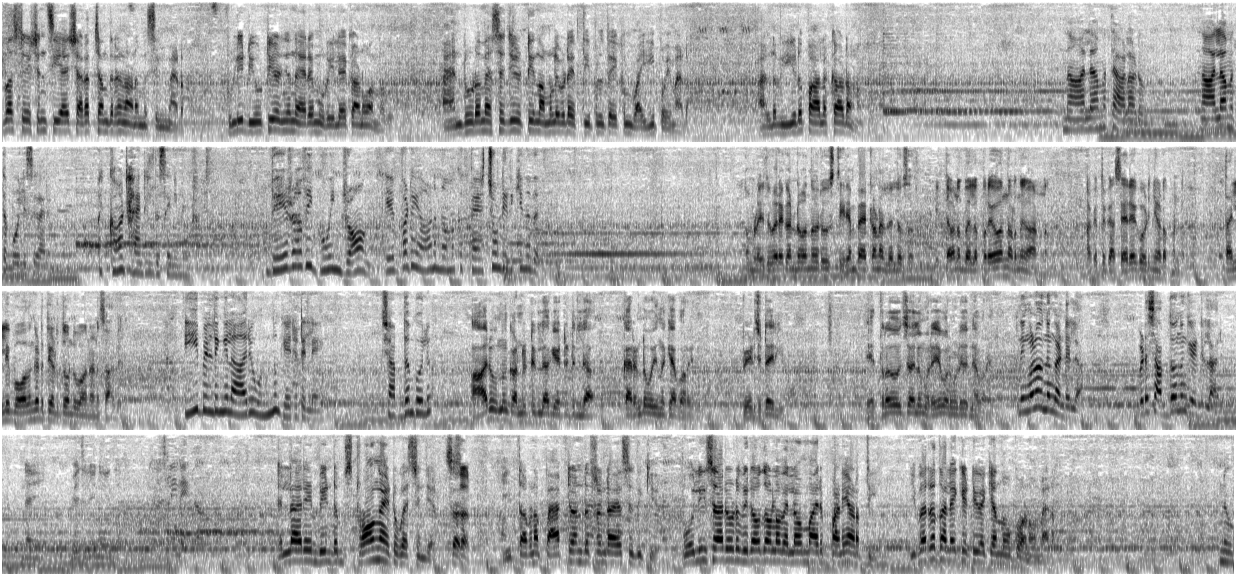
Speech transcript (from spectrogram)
Kasba station C I ശരത്ചന്ദ്രനാണ് missing madam പുള്ളി ഡ്യൂട്ടി കഴിഞ്ഞ് നേരെ മുറിയിലേക്കാണ് വന്നത്. ആൻഡ്രൂയുടെ മെസ്സേജ് കിട്ടി നമ്മളിവിടെ എത്തിയപ്പോഴത്തേക്കും വൈകിപ്പോയി മാഡം അയാളുടെ വീട് പാലക്കാടാണ്. നാലാമത്തെ ആളാടോ? നാലാമത്തെ പോലീസുകാരൻ. I can't handle this anymore where are we going wrong എവിടെയാണ് നമുക്ക് തിരച്ചുകൊണ്ടിരിക്കുന്നത് നമ്മൾ ഇതുവരെ കണ്ടുവന്ന ഒരു സ്ഥിരം പാറ്റേൺ അല്ലല്ലോ സർ ഇത്തവണ ബലപ്രയോഗം നടന്നു കാണണം. അകത്ത് കസേരയൊക്കെ ഒടിഞ്ഞു കിടപ്പുണ്ട്. തല്ലി ബോധം കെടുത്തി എടുത്തുകൊണ്ട് പോകാനാണ് സാധ്യത. ഈ ബിൽഡിങ്ങിൽ ആരും ഒന്നും കേട്ടിട്ടില്ലേ? ശബ്ദം പോലും? ആരും ഒന്നും കണ്ടിട്ടില്ല കേട്ടിട്ടില്ല. കരണ്ട് പോയി എന്നൊക്കെയാ പറയുന്നത്. പേടിച്ചിട്ടായിരിക്കും. എത്ര ചോദിച്ചാലും ഒരേ മറുപടി തന്നെയാ പറയുന്നത്. നിങ്ങളൊന്നും കണ്ടില്ല. ഇവിടെ ശബ്ദമൊന്നും കേട്ടില്ല ആരും. എല്ലാരെയും വീണ്ടും സ്ട്രോങ് ആയിട്ട് ക്വസ്റ്റ്യൻ ചെയ്യണം സർ ഈ തവണ പാറ്റേൺ ഡിഫറെന്റ് ആയ സ്ഥിതിക്ക് പോലീസുകാരോട് വിരോധമുള്ള വല്ലവന്മാരും പണി നടത്തി. ഇവരുടെ തലയെ കെട്ടിവെക്കാൻ നോക്കുവാണോ മാഡം? നോ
